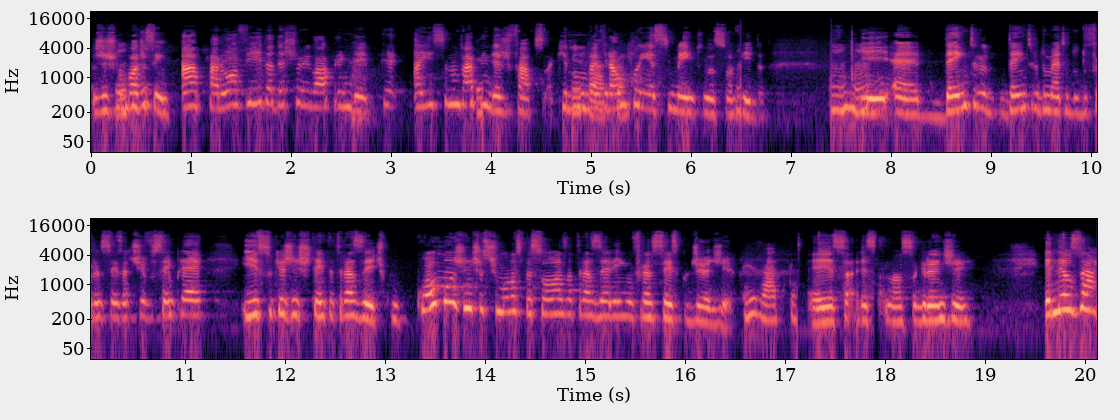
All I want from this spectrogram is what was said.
A gente não uhum. pode assim, ah, parou a vida, deixa eu ir lá aprender. Porque aí você não vai aprender de fato. Aquilo Exato. não vai virar um conhecimento na sua vida. Uhum. E é, dentro, dentro do método do francês ativo sempre é isso que a gente tenta trazer. Tipo, como a gente estimula as pessoas a trazerem o francês para o dia a dia. Exato. É essa, essa nossa grande Et Neuza,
